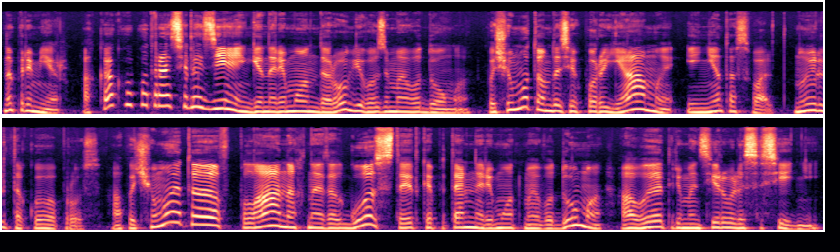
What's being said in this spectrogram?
Например, а как вы потратили деньги на ремонт дороги возле моего дома? Почему там до сих пор ямы и нет асфальта? Ну или такой вопрос. А почему это в планах на этот год стоит капитальный ремонт моего дома, а вы отремонтировали соседний?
